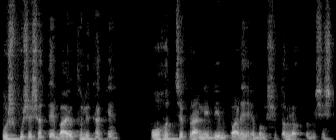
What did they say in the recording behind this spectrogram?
ফুসফুসের সাথে বায়ুথলি থাকে। ও হচ্ছে প্রাণী ডিম পাড়ে এবং শীতল রক্ত বিশিষ্ট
